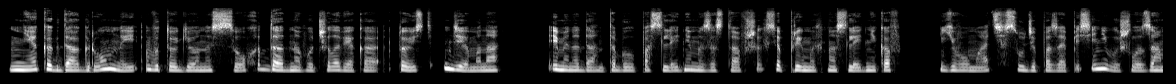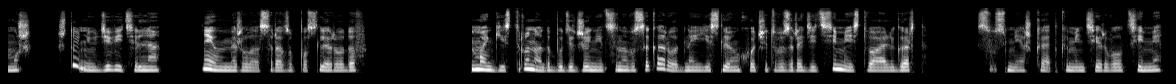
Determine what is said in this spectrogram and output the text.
Некогда огромный, в итоге он иссох до одного человека, то есть демона. Именно Данте был последним из оставшихся прямых наследников. Его мать, судя по записи, не вышла замуж, что неудивительно, и умерла сразу после родов. Магистру надо будет жениться на высокородной, если он хочет возродить семейство Альгард. С усмешкой откомментировал Тимми.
